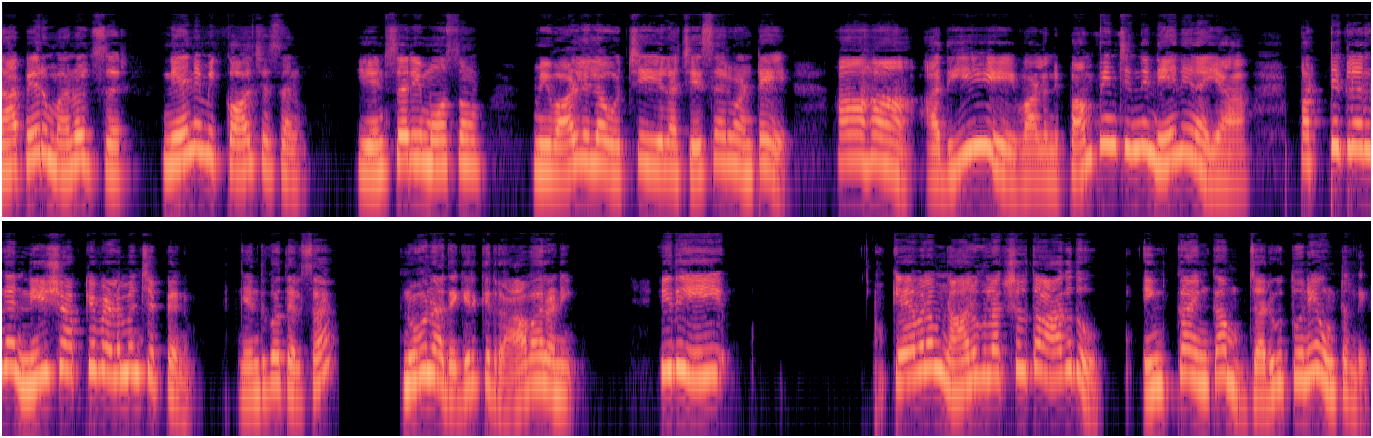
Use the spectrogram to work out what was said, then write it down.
నా పేరు మనోజ్ సార్. నేనే మీకు కాల్ చేశాను. ఏంటి సార్ ఈ మోసం? మీ వాళ్ళు ఇలా వచ్చి ఇలా చేశారు అంటే ఆహా అది వాళ్ళని పంపించింది నేనేనయ్యా. పర్టికులర్గా నీ షాప్కే వెళ్ళమని చెప్పాను. ఎందుకో తెలుసా? నువ్వు నా దగ్గరికి రావాలని. ఇది కేవలం నాలుగు లక్షలతో ఆగదు. ఇంకా ఇంకా జరుగుతూనే ఉంటుంది.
